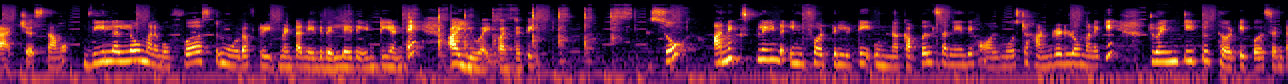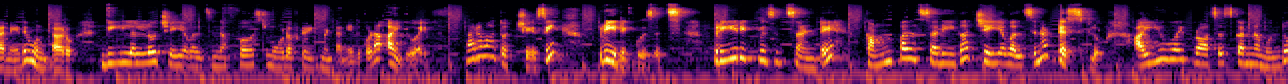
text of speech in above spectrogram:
ట్యాక్ చేస్తాము. వీళ్ళల్లో మనము ఫస్ట్ మోడ్ ఆఫ్ ట్రీట్మెంట్ అనేది వెళ్ళేది ఏంటి అంటే ఐయుఐ పద్ధతి. సో అన్ఎక్స్ప్లెయిన్డ్ ఇన్ఫర్టిలిటీ ఉన్న కపుల్స్ అనేది ఆల్మోస్ట్ హండ్రెడ్లో మనకి ట్వంటీ టు థర్టీ పర్సెంట్ అనేది ఉంటారు. వీళ్ళల్లో చేయవలసిన ఫస్ట్ మోడ్ ఆఫ్ ట్రీట్మెంట్ అనేది కూడా ఐయుఐ తర్వాత వచ్చేసి ప్రీ రిక్విజిట్స్ ప్రీ రిక్విజిట్స్ అంటే కంపల్సరీగా చేయవలసిన టెస్ట్లు. ఐయుఐ ప్రాసెస్ కన్నా ముందు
